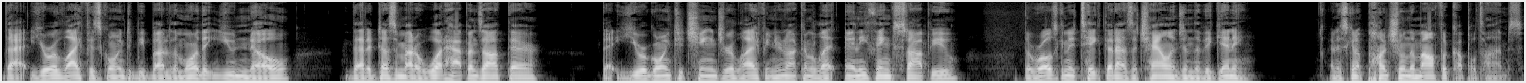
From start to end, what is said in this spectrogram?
that your life is going to be better, the more that you know that it doesn't matter what happens out there, that you're going to change your life and you're not going to let anything stop you, the world's going to take that as a challenge in the beginning and it's going to punch you in the mouth a couple times.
